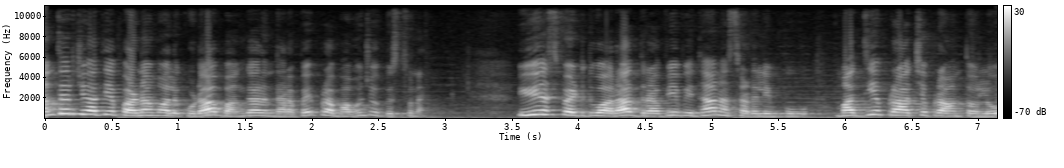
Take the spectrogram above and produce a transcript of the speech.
అంతర్జాతీయ పరిణామాలు కూడా బంగారం ధరపై ప్రభావం చూపిస్తున్నాయి. యుఎస్ ఫెడ్ ద్వారా ద్రవ్య విధాన సడలింపు మధ్యప్రాచ్య ప్రాంతంలో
